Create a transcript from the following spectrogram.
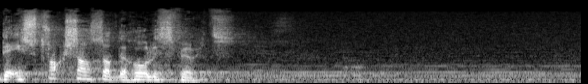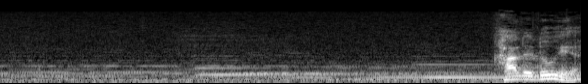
the instructions of the Holy Spirit. Hallelujah.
